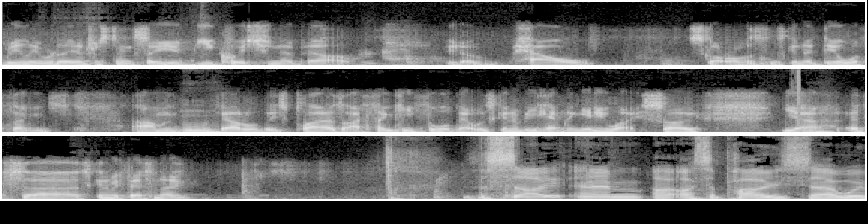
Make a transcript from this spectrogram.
really really interesting. So you you question about you know how Scott Robertson's going to deal with things um, mm. without all these players. I think he thought that was going to be happening anyway. So, yeah, it's uh, it's going to be fascinating. So, um, I, I, suppose uh, we,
